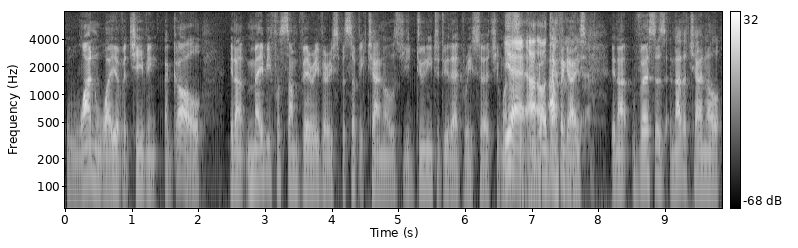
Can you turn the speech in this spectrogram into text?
one way of achieving a goal you know, maybe for some very, very specific channels, you do need to do that research. You want yeah, to see oh, up against, yeah. you know, versus another channel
